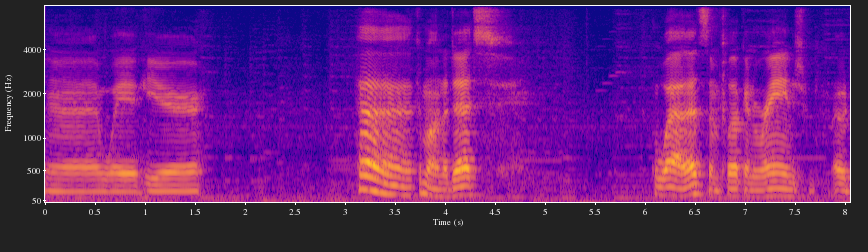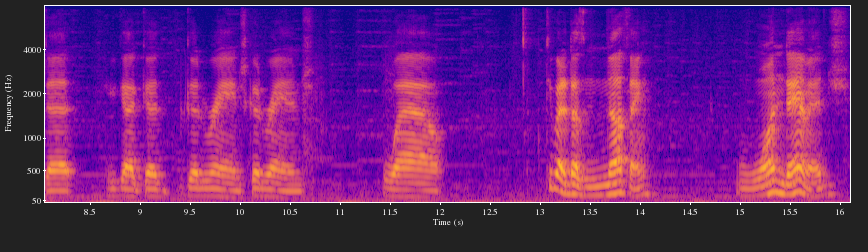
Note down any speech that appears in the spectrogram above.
Uh, wait here. Come on, Odette. Wow, that's some fucking range, Odette. You got good, good range, good range. Wow. Too bad it does nothing. One damage.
